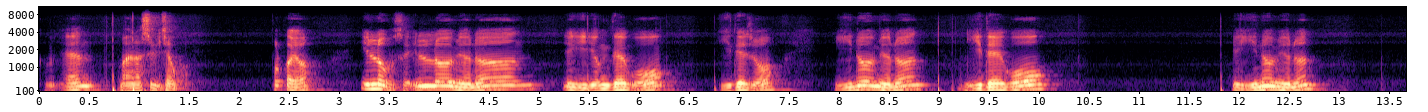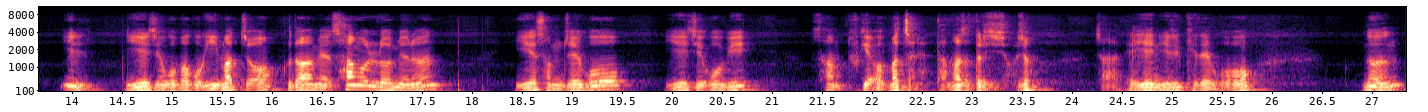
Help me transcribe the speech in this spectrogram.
그럼 n-1 제곱 볼까요? 1 넣어보세요 1 넣으면은 여기 0 되고 2 되죠? 2 넣으면은 2 되고 여기 2 넣으면은 1 2의 제곱하고 2 맞죠? 그 다음에 3을 넣으면은 2의 3제곱 2의 제곱이 3 두 개. 어, 맞잖아요. 다 맞아 떨어지죠. 그죠? 자, AN이 이렇게 되고 는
